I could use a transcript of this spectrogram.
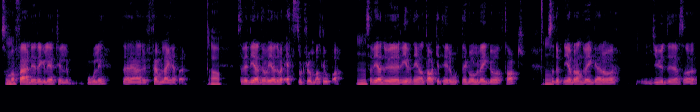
Som Mm. var färdigreglerat till bolig. Där det är fem lägenheter. ja. Så det, det, det, var, det var ett stort rum alltihopa. Mm. Så vi har nu rivit ner allt taket till rote, golvvägg och tak. Mm. Satt upp nya brandväggar och ljud, alltså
